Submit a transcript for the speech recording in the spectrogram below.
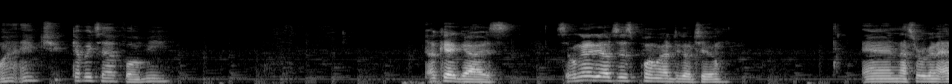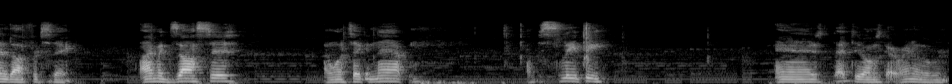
Why ain't you pizza for me? Okay, guys. So we're going to get up to this point we have to go to. And that's where we're going to end it off for today. I'm exhausted. I want to take a nap. I'm sleepy. And that dude almost got ran over.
